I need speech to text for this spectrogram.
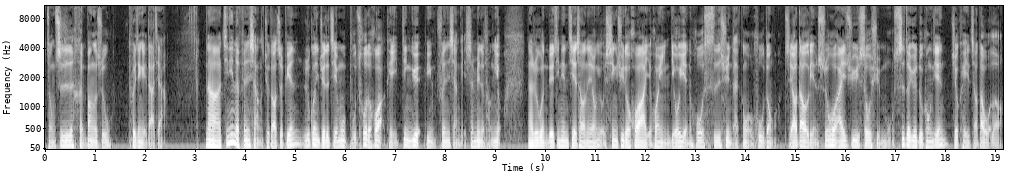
总之，很棒的书，推荐给大家。那今天的分享就到这边。如果你觉得节目不错的话，可以订阅并分享给身边的朋友。那如果你对今天介绍的内容有兴趣的话，也欢迎留言或私讯来跟我互动哦。只要到脸书或 IG 搜寻“母狮的阅读空间”，就可以找到我了。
